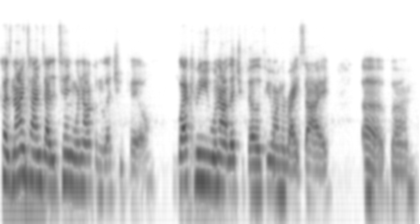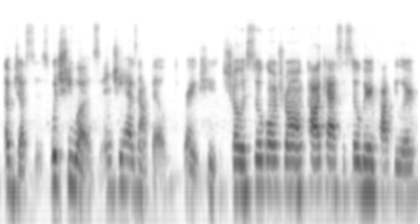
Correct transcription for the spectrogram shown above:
Because nine times out of ten, we're not going to let you fail. Black community will not let you fail if you're on the right side of um, of justice, which she was, and she has not failed. Right, she show is still going strong. Podcast is still very popular.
